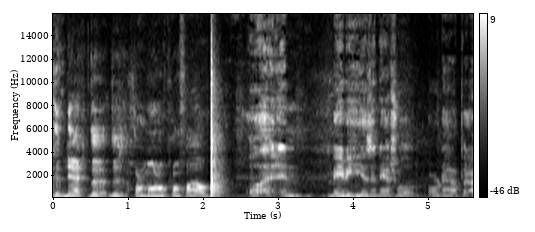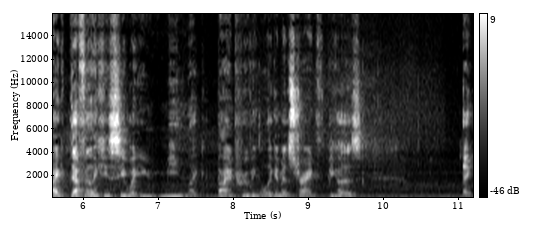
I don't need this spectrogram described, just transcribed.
the nat the, the hormonal profile, but well, and maybe he isn't natural or not, but I definitely can see what you mean, like by improving ligament strength, because, like,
